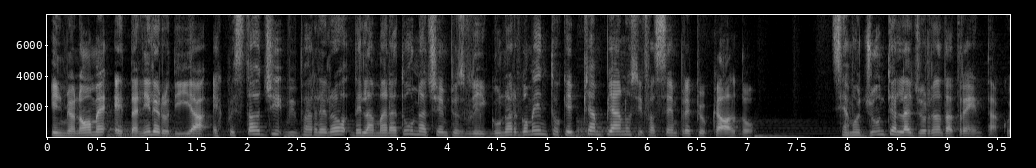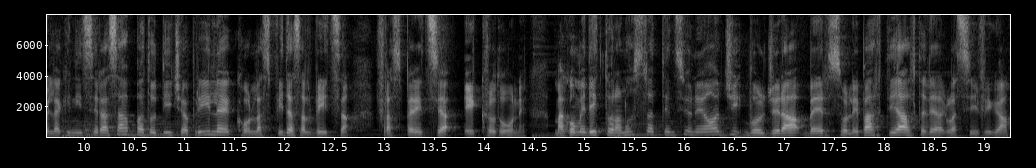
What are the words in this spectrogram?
Il mio nome è Daniele Rodia e quest'oggi vi parlerò della Maratona Champions League, un argomento che pian piano si fa sempre più caldo. Siamo giunti alla giornata 30, quella che inizierà sabato 10 aprile con la sfida salvezza fra Spezia e Crotone. Ma come detto la nostra attenzione oggi volgerà verso le parti alte della classifica,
